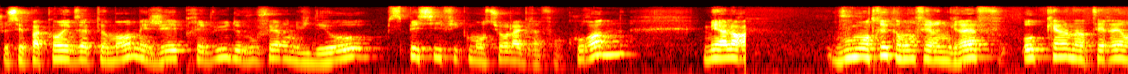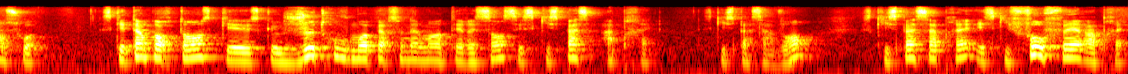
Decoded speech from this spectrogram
je sais pas quand exactement, mais j'ai prévu de vous faire une vidéo spécifiquement sur la greffe en couronne. Mais alors, vous montrer comment faire une greffe, aucun intérêt en soi. Ce qui est important, ce que je trouve moi personnellement intéressant, c'est ce qui se passe après. Ce qui se passe avant, ce qui se passe après et ce qu'il faut faire après.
